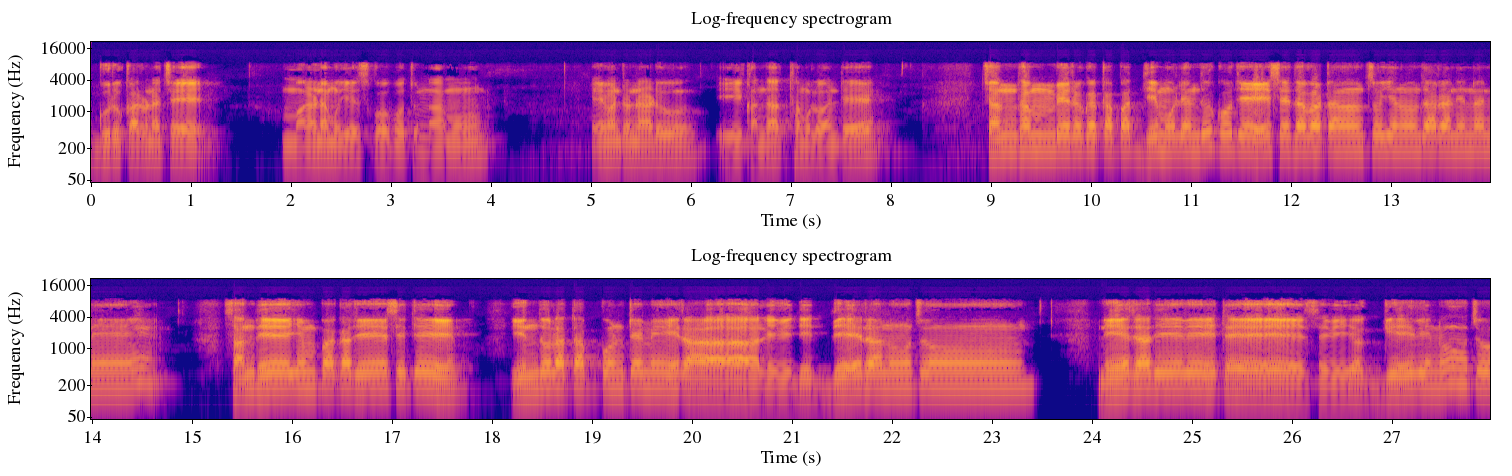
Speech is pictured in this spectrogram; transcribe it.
గురు కరుణచే మరణము చేసుకోబోతున్నాము. ఏమంటున్నాడు? ఈ కందార్థములు అంటే చందం బెరుగక పద్యములెందుకు చేసెదవటంచుయనుదర నిన్ననే. సందేహింపక చేసితే ఇందుల తప్పుంటే మీరాలి విదిద్దేరనుచు. నిజదేవితే శివియొగ్గి వినుచు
